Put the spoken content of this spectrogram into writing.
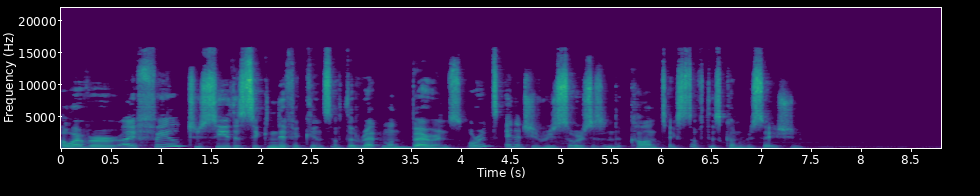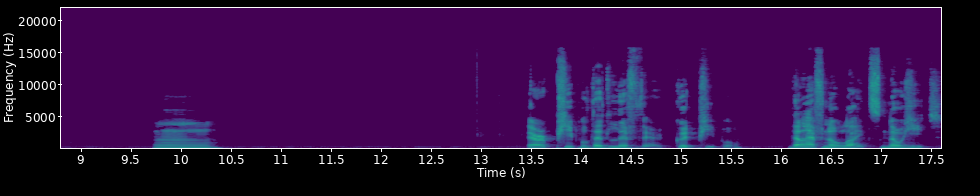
However, I fail to see the significance of the Redmond Barrens or its energy resources in the context of this conversation. Hmm. There are people that live there, good people. They'll have no lights, no heat.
